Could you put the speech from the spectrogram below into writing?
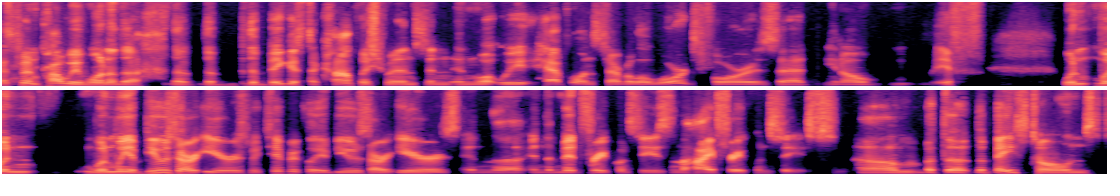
that's been probably one of the the the, the biggest accomplishments and, and what we have won several awards for is that you know if when when when we abuse our ears we typically abuse our ears in the in the mid frequencies and the high frequencies. Um, but the the bass tones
